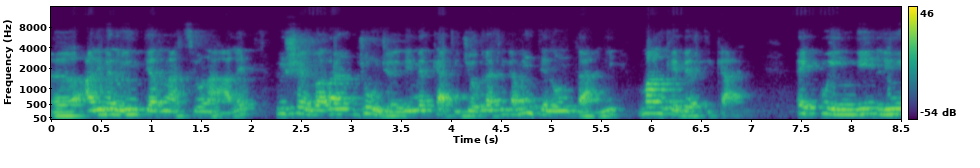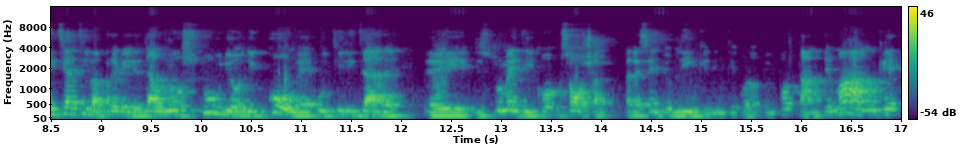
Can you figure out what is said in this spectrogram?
eh, a livello internazionale, riuscendo a raggiungere dei mercati geograficamente lontani, ma anche verticali. E quindi l'iniziativa prevede da uno studio di come utilizzare gli strumenti social, per esempio LinkedIn, che è quello più importante, ma anche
